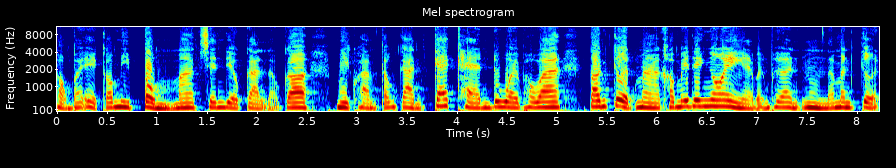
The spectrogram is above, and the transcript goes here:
ของพระเอกก็มีปมมากเช่นเดียวกัน แล้วก็มีความต้องการแก้แค้นด้วย เพราะว่าตอนเกิดมาเขาไม่ได้ง่อยไงเพื่อนๆอืมแล้วมันเกิด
